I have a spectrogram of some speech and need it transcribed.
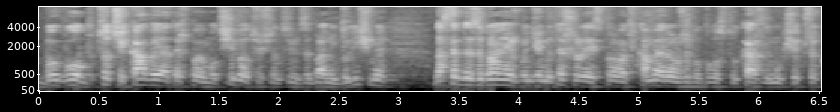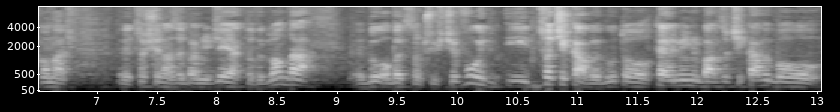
bo było co ciekawe, ja też powiem od siebie, oczywiście na tym zebraniu byliśmy. Następne zebrania już będziemy też rejestrować kamerą, żeby po prostu każdy mógł się przekonać, co się na zebraniu dzieje, jak to wygląda. Był obecny oczywiście wójt i co ciekawe, był to termin bardzo ciekawy, bo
